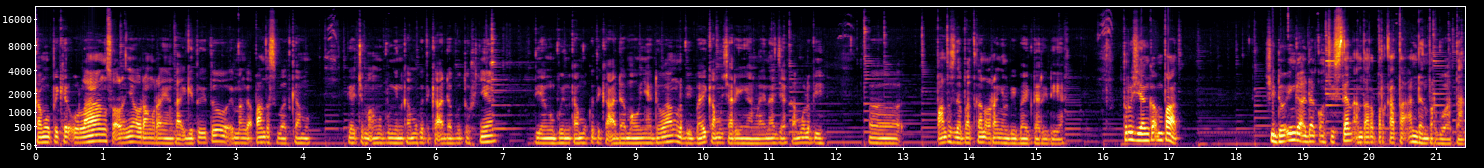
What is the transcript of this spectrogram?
kamu pikir ulang soalnya orang-orang yang kayak gitu itu emang gak pantas buat kamu. Dia cuma ngubungin kamu ketika ada butuhnya dia ngubungin kamu ketika ada maunya doang lebih baik kamu cari yang lain aja. Kamu lebih uh, pantas dapatkan orang yang lebih baik dari dia. Terus yang keempat si doi nggak ada konsisten antara perkataan dan perbuatan.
